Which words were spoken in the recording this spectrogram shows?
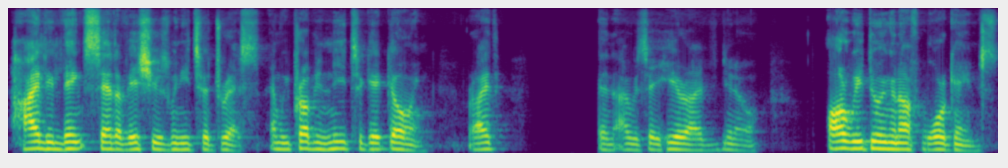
highly linked set of issues we need to address, and we probably need to get going, right? And I would say here, I've, you know, are we doing enough war games?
